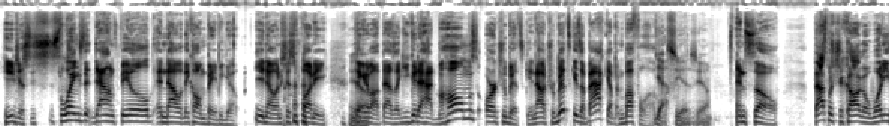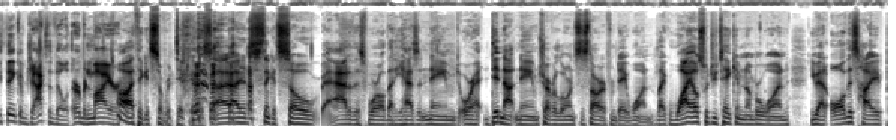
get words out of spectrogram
he just slings it downfield, and now they call him Baby Goat. You know, and it's just funny Yeah. thinking about that. It's like you could have had Mahomes or Trubisky. Now Trubisky's a backup in Buffalo, Yes, he is. Yeah. and so that's what Chicago. What do you think of Jacksonville with Urban Meyer? Oh, I think it's so ridiculous. I, I just think it's so out of this world that he hasn't named or did not name Trevor Lawrence the starter from day one. Like, why else would you take him number one? You had all this hype.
